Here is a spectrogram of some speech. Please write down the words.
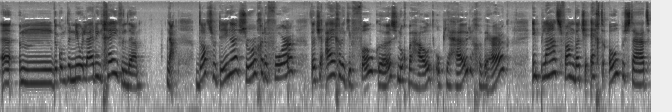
Uh, um, er komt een nieuwe leidinggevende. Nou, dat soort dingen zorgen ervoor dat je eigenlijk je focus nog behoudt op je huidige werk. In plaats van dat je echt open staat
